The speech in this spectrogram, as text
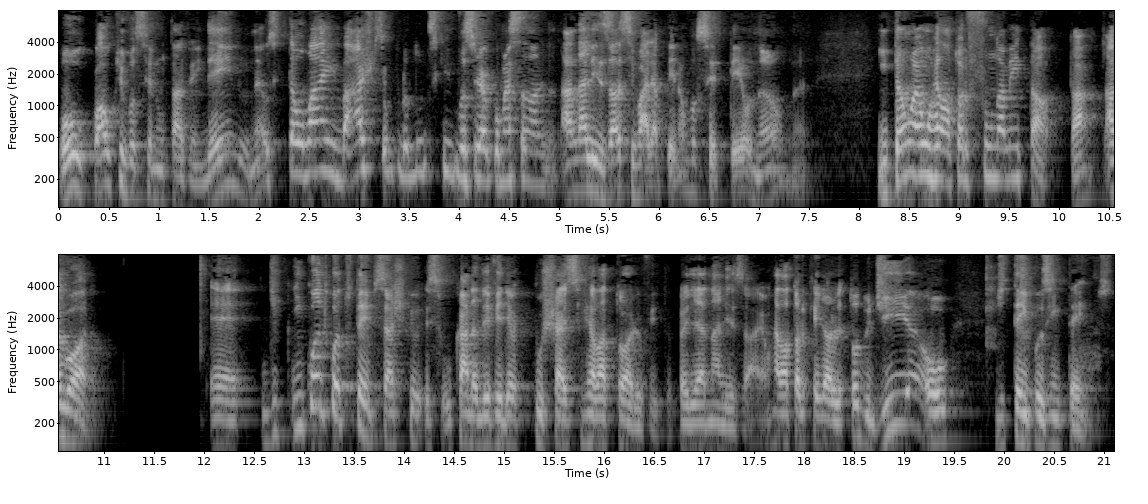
Ou qual que você não está vendendo, né? Os que estão lá embaixo são produtos que você já começa a analisar se vale a pena você ter ou não, né? Então é um relatório fundamental, tá? Agora, é, de, em quanto quanto tempo você acha que o cara deveria puxar esse relatório, Vitor, para ele analisar? É um relatório que ele olha todo dia ou de tempos em tempos?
